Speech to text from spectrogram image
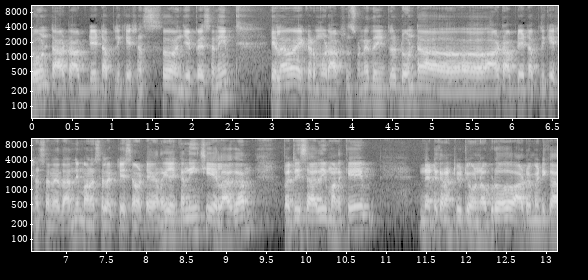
డోంట్ ఆటో అప్డేట్ అప్లికేషన్స్ అని చెప్పేసి అని ఇలా ఇక్కడ మూడు ఆప్షన్స్ ఉన్నాయి. దీంట్లో డోంట్ ఆటో అప్డేట్ అప్లికేషన్స్ అనే దాన్ని మనం సెలెక్ట్ చేసామంటే కనుక ఇక్కడ నుంచి ఎలాగా ప్రతిసారి మనకి నెట్ కనెక్టివిటీ ఉన్నప్పుడు ఆటోమేటిక్గా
